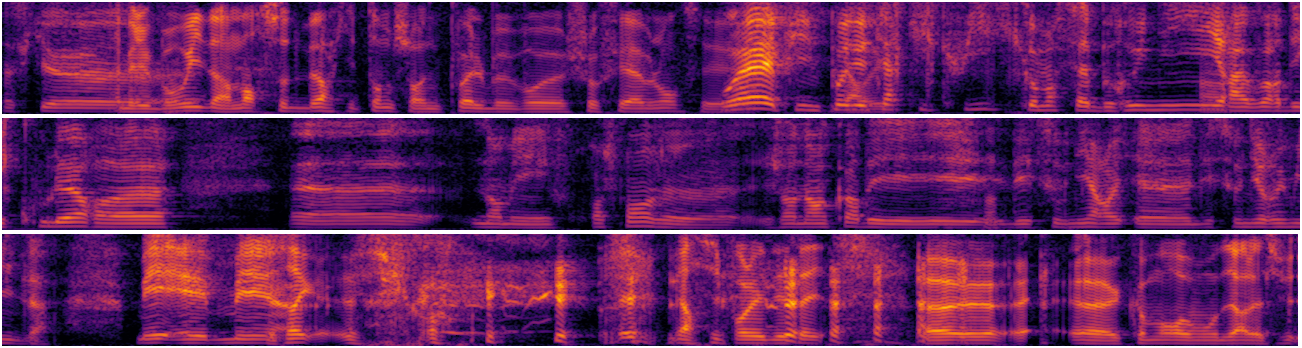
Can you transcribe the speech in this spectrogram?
Parce que... Ah, mais le bruit d'un morceau de beurre qui tombe sur une poêle chauffée à blanc, c'est... Ouais, et puis une pomme de terre qui cuit, qui commence à brunir, à avoir des couleurs... Euh, euh, non mais franchement, j'en ai encore des, des souvenirs, euh, des souvenirs humides là. Mais, mais Merci pour les détails. Euh, comment rebondir là-dessus?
